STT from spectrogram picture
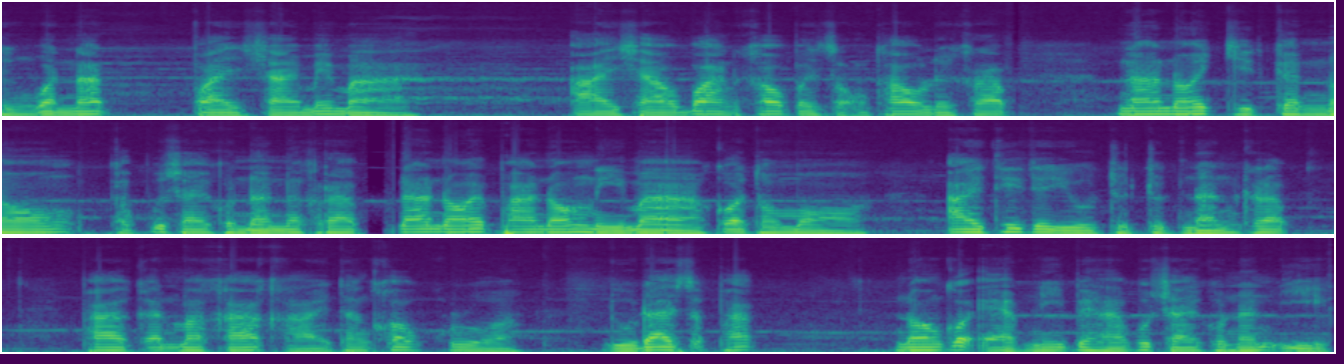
ถึงวันนัดฝ่ายชายไม่มา อายชาวบ้านเข้าไปสองเท่าเลยครับ น้าน้อยกีดกันน้องกับผู้ชายคนนั้นนะครับ น้าน้อยพาน้องหนีมากทมอายที่จะอยู่จุดๆนั้นครับ พากันมาค้าขายทั้งครอบครัว อยู่ได้สักพัก น้องก็แอบหนีไปหาผู้ชายคนนั้นอีก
